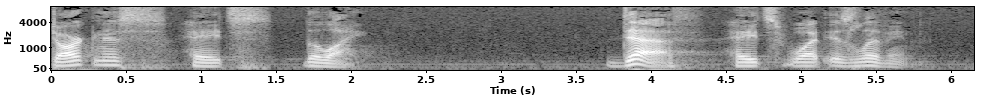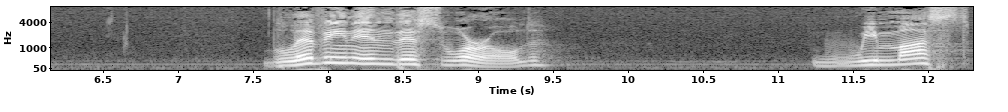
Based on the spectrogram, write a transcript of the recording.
Darkness hates the light. Death hates what is living. Living in this world, we must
